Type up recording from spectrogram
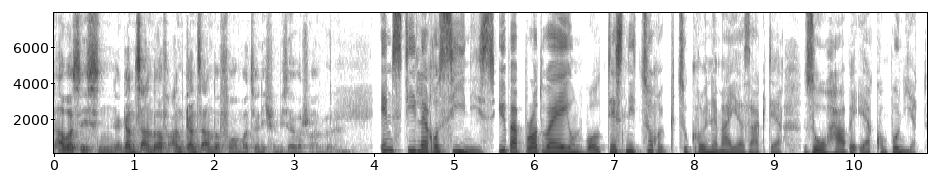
aber es ist eine ganz andere, eine ganz andere Form, als wenn ich für mich selber schreiben würde. Im Stile Rossinis über Broadway und Walt Disney zurück zu Grönemeyer, sagt er, so habe er komponiert.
